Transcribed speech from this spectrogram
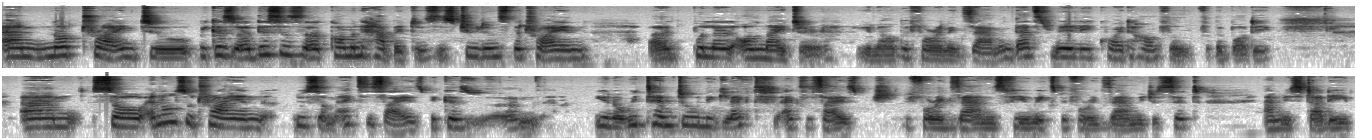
and not trying to, because uh, this is a common habit, is the students that try and uh, pull an all-nighter, you know, before an exam, and that's really quite harmful for the body. Um, so, and also try and do some exercise because, um, you know, we tend to neglect exercise before exams, few weeks before exam. We just sit and we study.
